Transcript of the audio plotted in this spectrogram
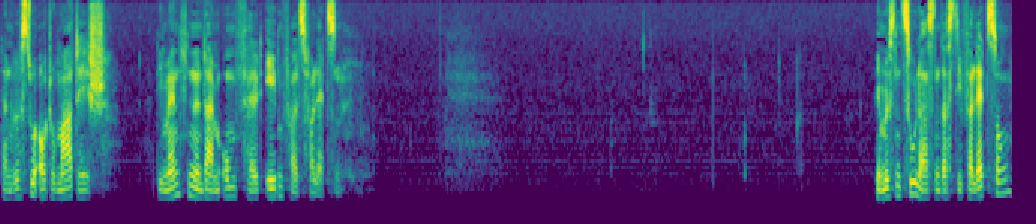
dann wirst du automatisch die Menschen in deinem Umfeld ebenfalls verletzen. Wir müssen zulassen, dass die Verletzung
